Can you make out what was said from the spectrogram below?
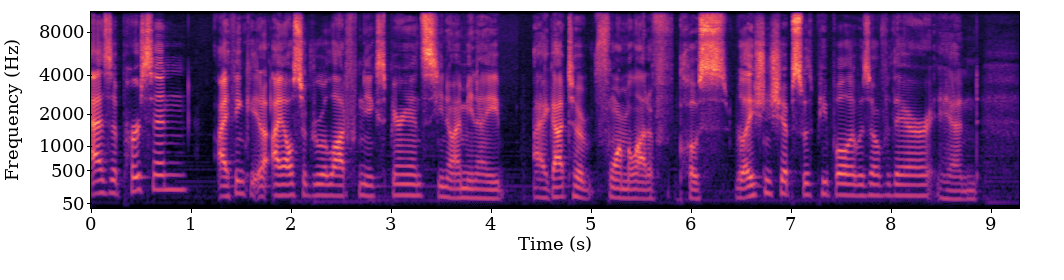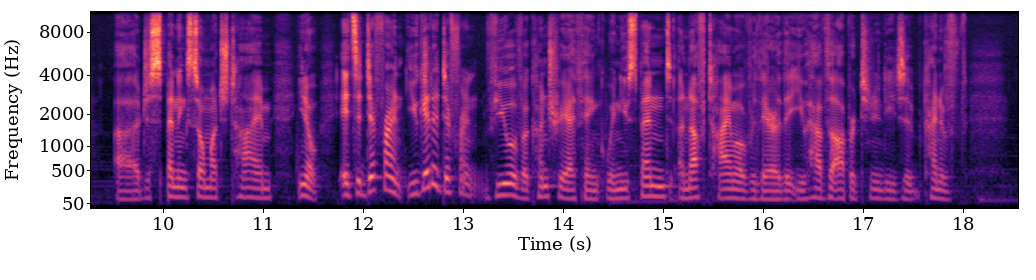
As a person, I think I also grew a lot from the experience. You know, I mean, I I got to form a lot of close relationships with people that was over there and uh, just spending so much time. You know, it's a different, you get a different view of a country, I think, when you spend enough time over there that you have the opportunity to kind of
